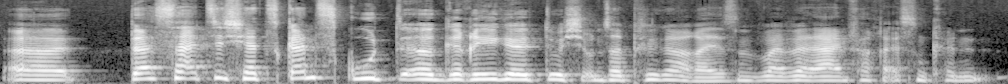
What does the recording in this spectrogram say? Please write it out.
Äh, das hat sich jetzt ganz gut äh, geregelt durch unser Pilgerreisen, weil wir einfach essen können,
